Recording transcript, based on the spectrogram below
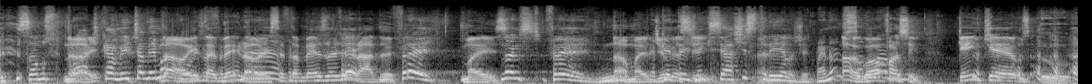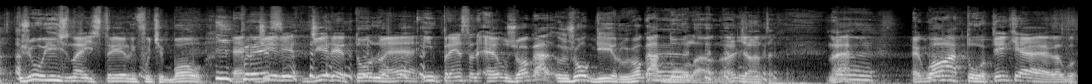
somos Não, aí- praticamente a mesma não, coisa. também Frei. não, É, isso é também exagerado. Frei, Mas. não, Frei. Não, mas eu é porque digo tem assim, gente que se acha estrela, gente, mas não, Não, somos igual eu falo não. assim. Quem que é o, o juiz não é estrela em futebol, é, dire- diretor não é, imprensa é o, joga, o jogueiro, o jogador É. lá, não adianta, né? É igual ator, quem que é o,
